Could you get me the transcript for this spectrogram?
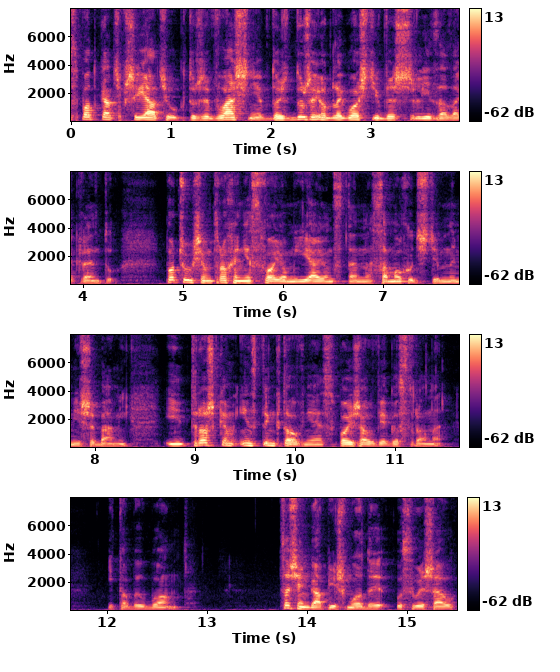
spotkać przyjaciół, którzy właśnie w dość dużej odległości wyszli za zakrętu. Poczuł się trochę nieswojo, mijając ten samochód z ciemnymi szybami i troszkę instynktownie spojrzał w jego stronę. I to był błąd. Co się gapisz, młody? usłyszał.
